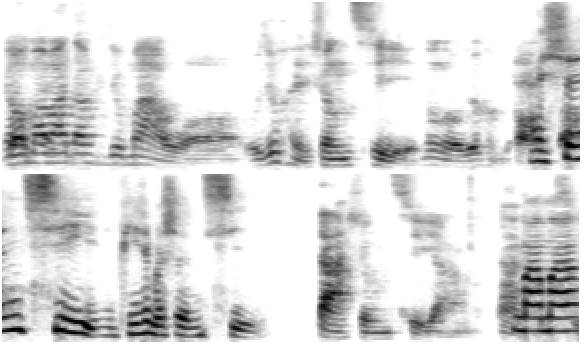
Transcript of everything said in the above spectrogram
然后妈妈当时就骂我，我就很生气，弄得我就很暴躁。还生气？你凭什么生气？大生气呀！妈妈。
